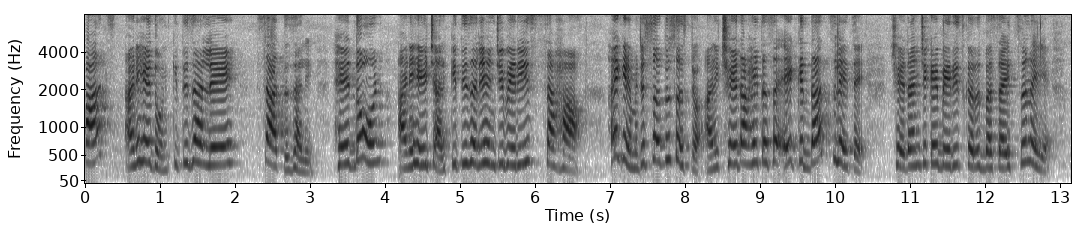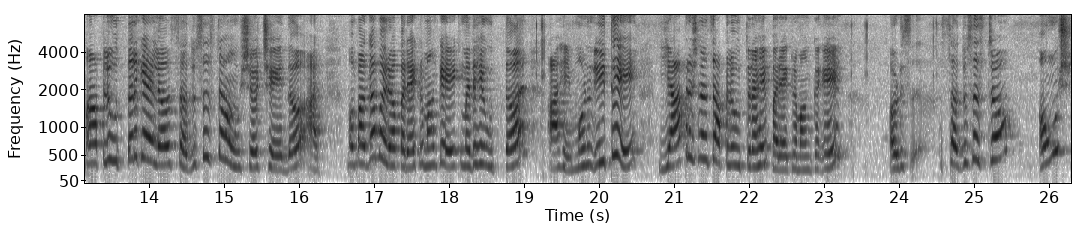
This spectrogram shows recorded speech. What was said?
पाच आणि हे दोन किती झाले? सात झाले. हे दोन आणि हे चार. किती झाली ह्यांची बेरीज? सहा. आहे की म्हणजे सदुसष्ट. आणि छेद आहे तसं एकदाच लिहायचं आहे छेदांची काही बेरीज करत बसायचं नाही आहे मग आपलं उत्तर केलं सदुसष्ट अंश छेद आठ. मग बघा बरं पर्याय क्रमांक एकमध्ये हे उत्तर आहे. म्हणून इथे या प्रश्नाचं आपलं उत्तर आहे पर्याय क्रमांक एक. अडुस सदुसष्ट अंश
